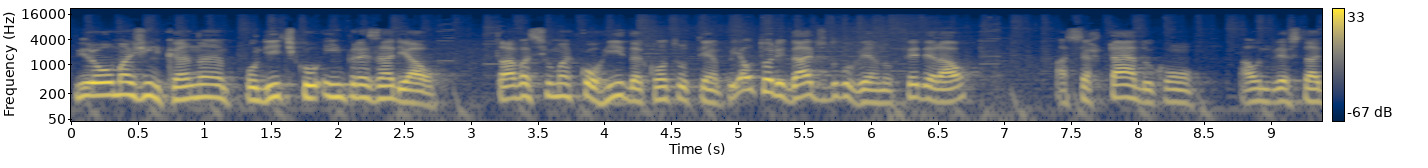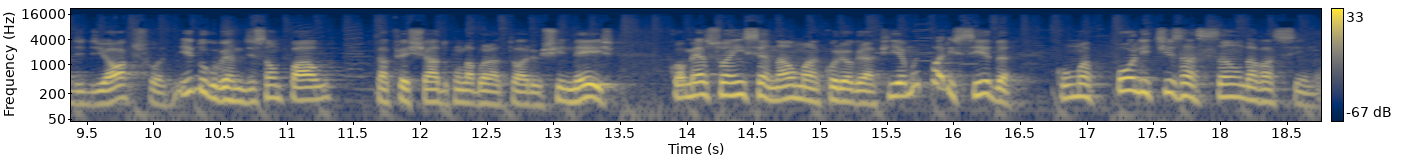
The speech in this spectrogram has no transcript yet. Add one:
virou uma gincana político-empresarial. Trava-se uma corrida contra o tempo e autoridades do governo federal, acertado com a Universidade de Oxford e do governo de São Paulo, está fechado com um laboratório chinês, começam a encenar uma coreografia muito parecida com uma politização da vacina.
